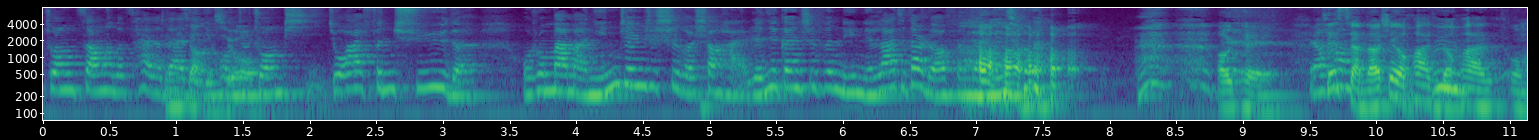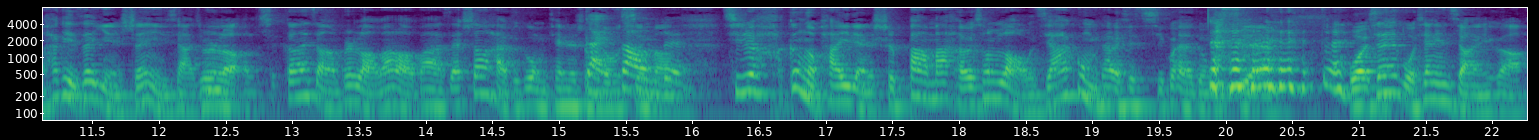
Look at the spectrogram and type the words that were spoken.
装脏了的菜的袋子以后就装皮，就还分区域的。我说妈妈，您真是适合上海，人家干湿分离，连垃圾袋儿都要分干净。就 OK，其实讲到这个话题的话，我们还可以再引申一下，就是老刚才讲的不是老妈老爸在上海会给我们添置什么东西吗？其实更可怕一点是，爸妈还会从老家给我们带来一些奇怪的东西。对我先我先给你讲一个啊，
